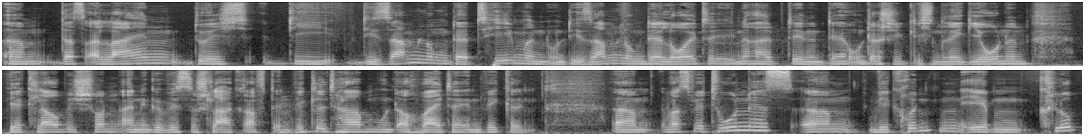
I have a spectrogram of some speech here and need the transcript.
ähm, dass allein durch die, die Sammlung der Themen und die Sammlung der Leute innerhalb den, der unterschiedlichen Regionen wir, glaube ich, schon eine gewisse Schlagkraft entwickelt haben und auch weiterentwickeln. Ähm, was wir tun ist, ähm, wir gründen eben Clubs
